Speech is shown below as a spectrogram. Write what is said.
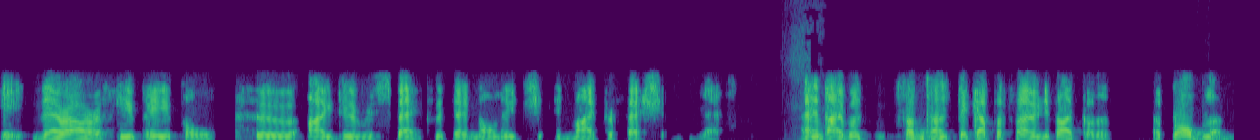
it, there are a few people who I do respect with their knowledge in my profession, yes. And I would sometimes pick up a phone if I've got a, a problem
